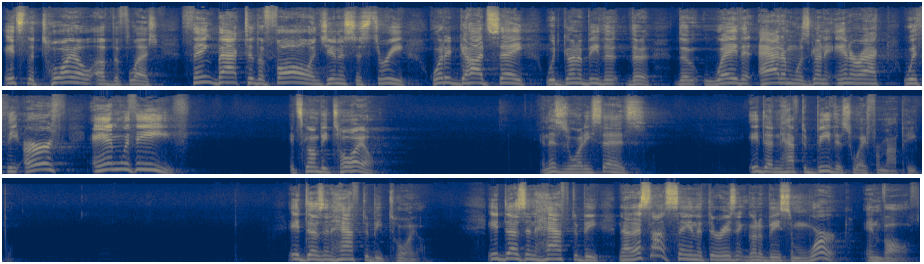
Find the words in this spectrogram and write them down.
it's the toil of the flesh. Think back to the fall in Genesis 3. What did God say would going to be the, the, the way that Adam was going to interact with the earth and with Eve? It's going to be toil. And this is what he says it doesn't have to be this way for my people. It doesn't have to be toil. It doesn't have to be. Now, that's not saying that there isn't going to be some work involved.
